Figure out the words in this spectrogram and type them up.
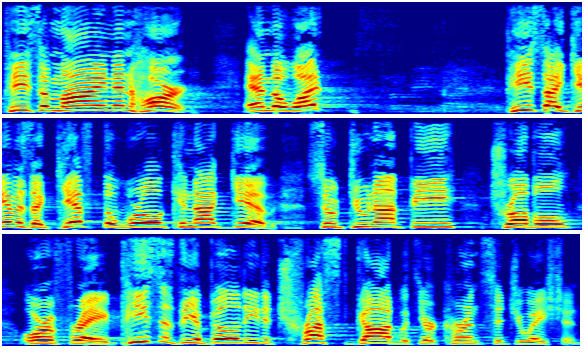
Peace of mind and heart. And the what? Peace I give is a gift the world cannot give. So do not be troubled or afraid. Peace is the ability to trust God with your current situation.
